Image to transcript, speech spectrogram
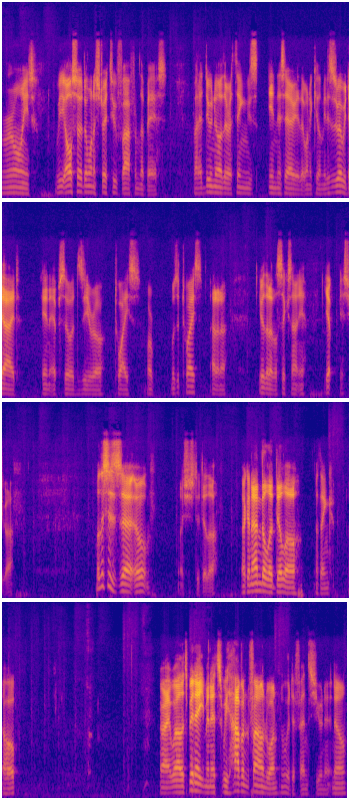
Right. We also don't want to stray too far from the base. But I do know there are things in this area that want to kill me. This is where we died in episode 0 twice. Or was it twice? I don't know. You're the level 6, aren't you? Yep, yes you are. Well, this is... Uh, oh, it's just a dillo. I can handle a dillo, I think. I hope. Alright, well, it's been 8 minutes. We haven't found one. Oh, a defense unit. No.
